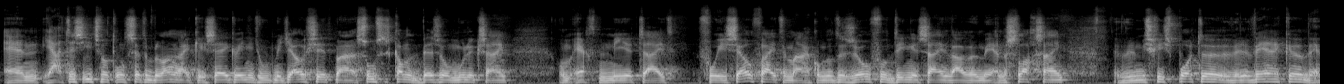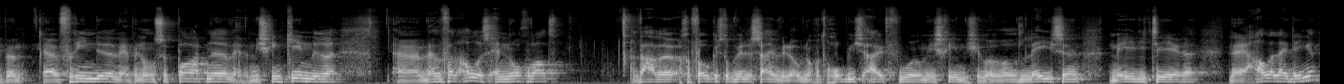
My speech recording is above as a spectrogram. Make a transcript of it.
En ja, het is iets wat ontzettend belangrijk is. Ik weet niet hoe het met jou zit, maar soms kan het best wel moeilijk zijn om echt meer tijd voor jezelf vrij te maken. Omdat er zoveel dingen zijn waar we mee aan de slag zijn. We willen misschien sporten, we willen werken, we hebben uh, vrienden, we hebben onze partner, we hebben misschien kinderen. Uh, we hebben van alles en nog wat. Waar we gefocust op willen zijn, we willen ook nog wat hobby's uitvoeren misschien. Misschien wel wat lezen, mediteren. Nou ja, allerlei dingen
